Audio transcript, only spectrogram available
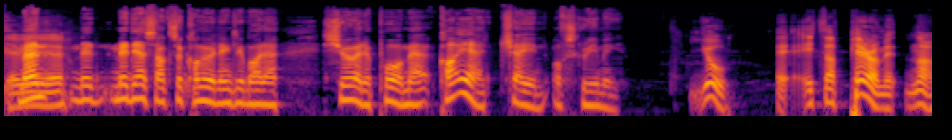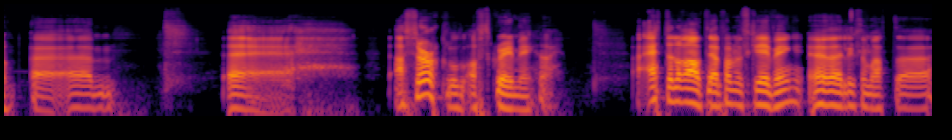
Vil, Men med, med det sagt så kan vi vel egentlig bare kjøre på med Hva er chain of screaming? Jo, eh, it's a pyramid No. Uh, um, uh, a circle of screaming. Nei. Et eller annet iallfall med skriving. Uh, liksom at uh,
